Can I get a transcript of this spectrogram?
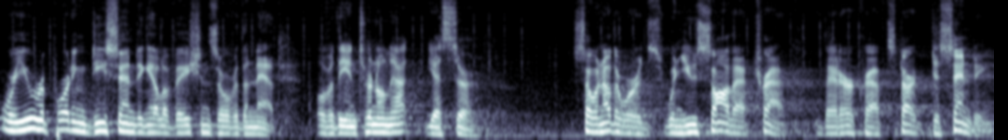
Were you reporting descending elevations over the net? Over the internal net? Yes, sir. So, in other words, when you saw that track, that aircraft start descending,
